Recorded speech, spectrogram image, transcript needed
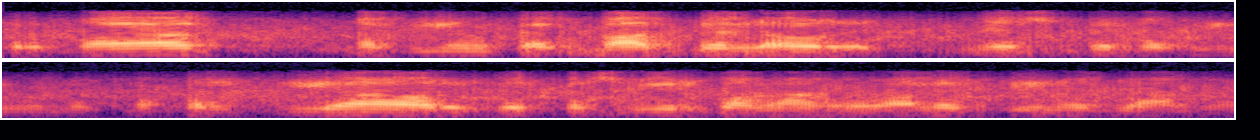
فرمایا، نبیوں کا قاتل اور جس کو نبیوں نے قتل کیا اور جو تصویر بنانے والے تینوں جانے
